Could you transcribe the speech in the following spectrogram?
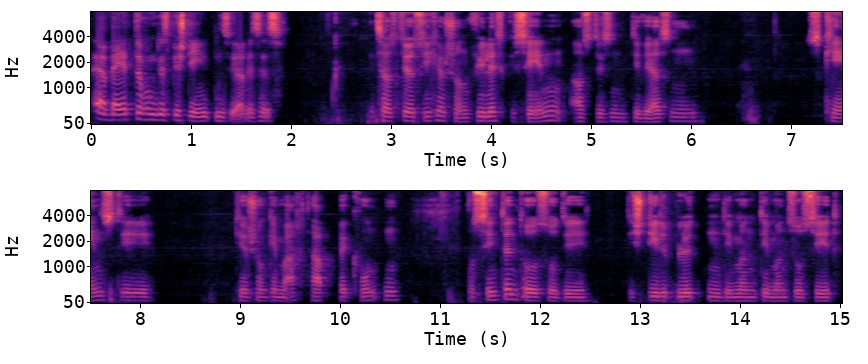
Erweiterung des bestehenden Services. Jetzt hast du ja sicher schon vieles gesehen aus diesen diversen Scans, die, die ihr schon gemacht habt bei Kunden. Was sind denn da so die, die Stilblüten, die man, die man so sieht?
